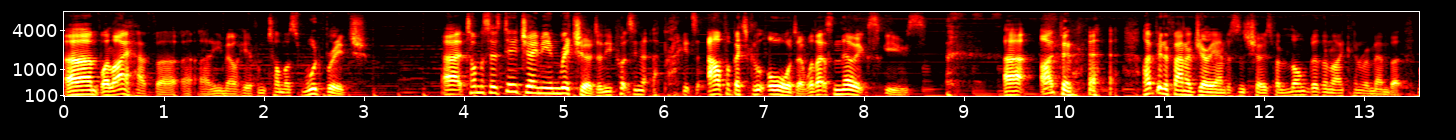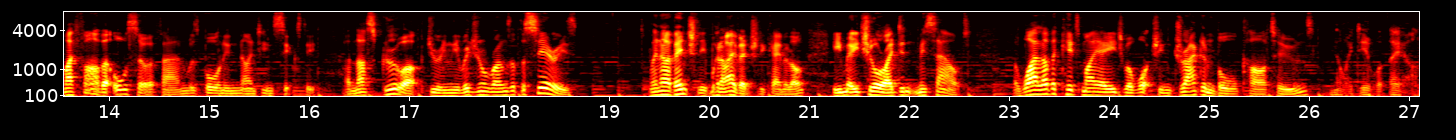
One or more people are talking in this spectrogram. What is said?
Um, well, I have uh, a- an email here from Thomas Woodbridge. Uh, Thomas says, Dear Jamie and Richard, and he puts in brackets alphabetical order. Well, that's no excuse. Uh, I've been I've been a fan of Gerry Anderson's shows for longer than I can remember. My father, also a fan, was born in 1960 and thus grew up during the original runs of the series. When I eventually when I eventually came along, he made sure I didn't miss out. While other kids my age were watching Dragon Ball cartoons, no idea what they are,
